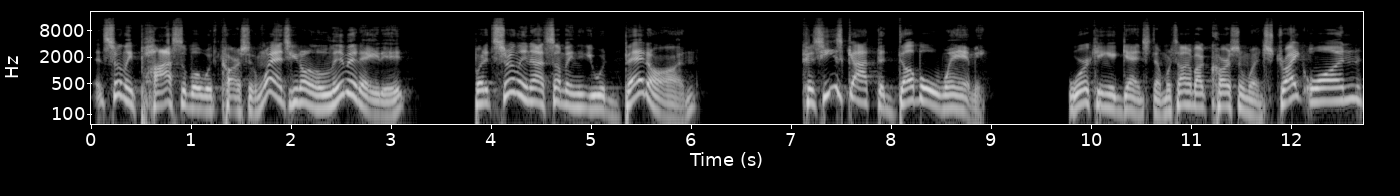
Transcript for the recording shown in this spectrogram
it's certainly possible with Carson Wentz. You don't eliminate it, but it's certainly not something that you would bet on because he's got the double whammy working against him. We're talking about Carson Wentz. Strike one,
